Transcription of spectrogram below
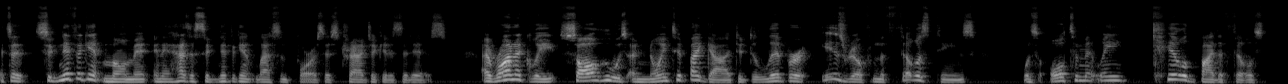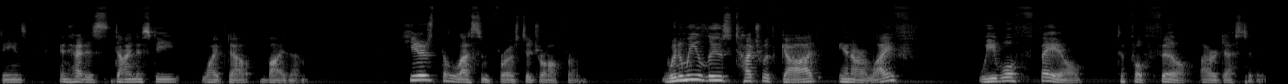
It's a significant moment and it has a significant lesson for us, as tragic as it is. Ironically, Saul, who was anointed by God to deliver Israel from the Philistines, was ultimately killed by the Philistines and had his dynasty wiped out by them. Here's the lesson for us to draw from. When we lose touch with God in our life, we will fail to fulfill our destiny.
